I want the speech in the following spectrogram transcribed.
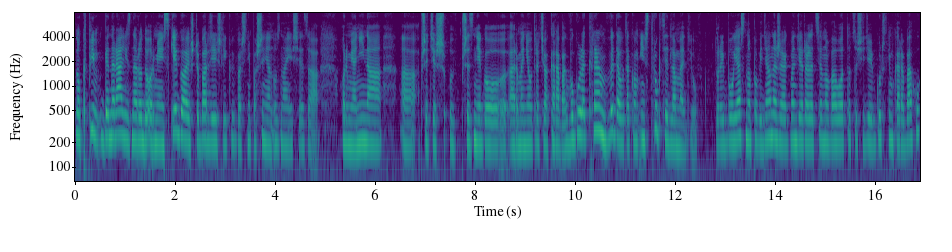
no, kpi generalnie z narodu ormiańskiego, a jeszcze bardziej, jeśli właśnie Paszynian uznaje się za Ormianina, a przecież przez niego Armenia utraciła Karabach. W ogóle Kreml wydał taką instrukcję dla mediów, w której było jasno powiedziane, że jak będzie relacjonowało to, co się dzieje w Górskim Karabachu,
